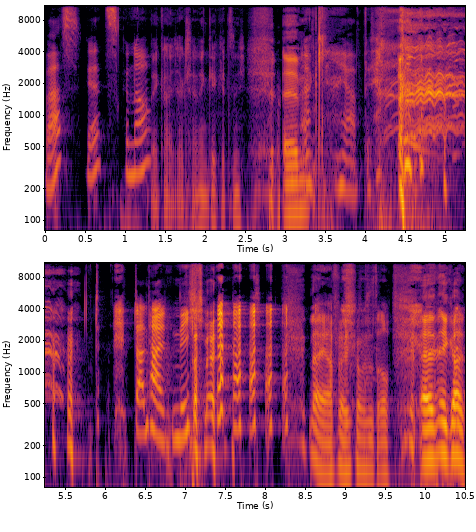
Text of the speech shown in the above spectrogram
was jetzt genau? Kann ich erklären, den Gag jetzt nicht. Ähm, ja, bitte. Dann halt nicht. Naja, vielleicht kommst du drauf. Ähm, egal.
